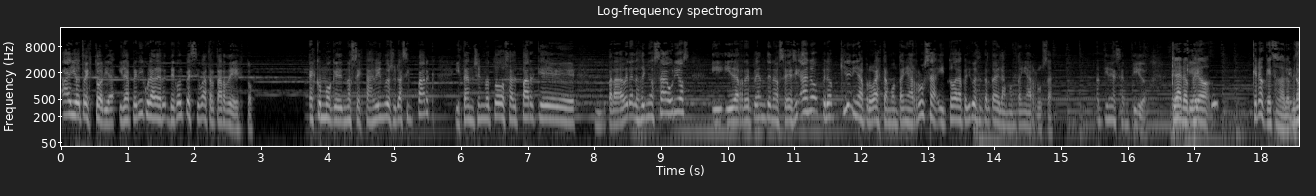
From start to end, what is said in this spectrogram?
hay otra historia y la película de, de golpe se va a tratar de esto. Es como que, no sé, estás viendo Jurassic Park y están yendo todos al parque para ver a los dinosaurios y, y de repente, no sé, decir, ah, no, pero quieren ir a probar esta montaña rusa y toda la película se trata de la montaña rusa. No tiene sentido. Claro, Porque- pero creo que eso es a lo que no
